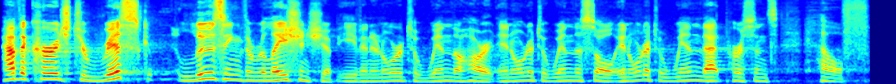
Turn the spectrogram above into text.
Have the courage to risk losing the relationship, even in order to win the heart, in order to win the soul, in order to win that person's health.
